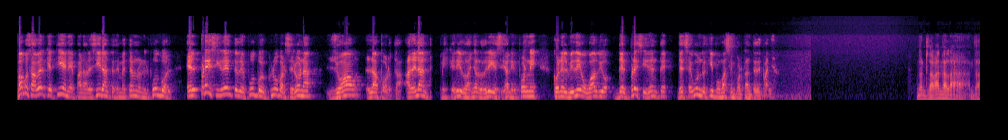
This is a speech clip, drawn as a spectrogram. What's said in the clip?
vamos a ver qué tiene para decir antes de meternos en el fútbol el presidente del Fútbol Club Barcelona, Joao Laporta. Adelante, mis queridos Daniel Rodríguez y Dani Forni, con el video o audio del presidente del segundo equipo más importante de España. Doncs davant de la, de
